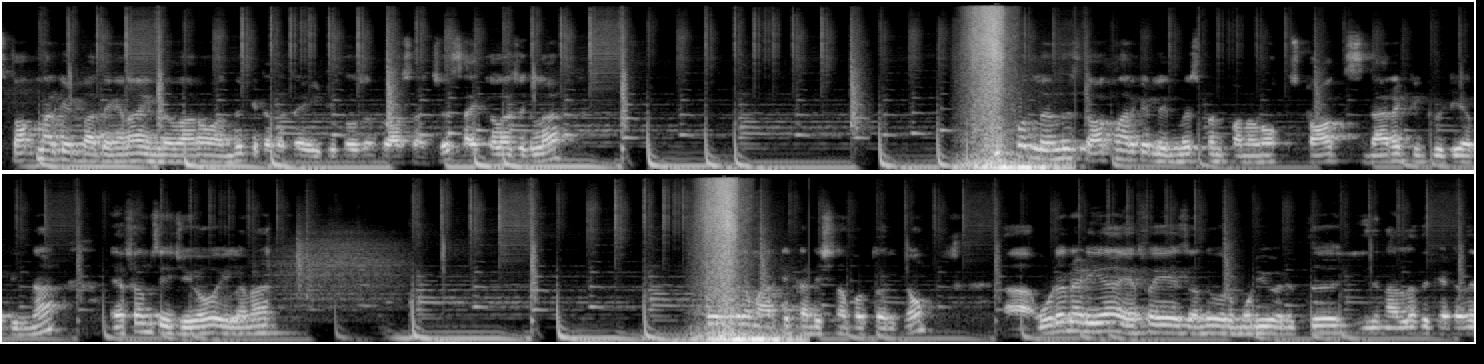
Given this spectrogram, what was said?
ஸ்டாக் மார்க்கெட் பார்த்தீங்கன்னா இந்த வாரம் வந்து கிட்டத்தட்ட எயிட்டி தௌசண்ட் கிராஸ் ஆச்சு. சைக்காலஜிக்கலாக இப்போதுலேருந்து ஸ்டாக் மார்க்கெட்டில் இன்வெஸ்ட்மெண்ட் பண்ணணும். ஸ்டாக்ஸ் டைரக்ட் ஈக்விட்டி அப்படின்னா எஃப்எம்சிஜியோ இல்லைன்னா இருக்கிற மார்க்கெட் கண்டிஷனை பொறுத்த வரைக்கும் உடனடியாக எஃப்ஐஎஸ் வந்து ஒரு முடிவு எடுத்து இது நல்லது கெட்டது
